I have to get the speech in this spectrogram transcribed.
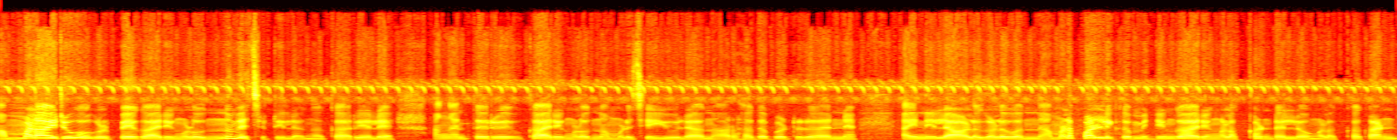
നമ്മളായിട്ട് ഗൂഗിൾ പേ കാര്യങ്ങളൊന്നും വെച്ചിട്ടില്ല. നിങ്ങൾക്ക് അറിയാലേ അങ്ങനത്തെ ഒരു കാര്യങ്ങളൊന്നും നമ്മൾ ചെയ്യൂല. എന്ന് അർഹതപ്പെട്ടിട്ട് തന്നെ അതിനുള്ള ആളുകൾ വന്ന് നമ്മളെ പള്ളി കമ്മിറ്റിയും കാര്യങ്ങളൊക്കെ ഉണ്ടല്ലോ. നിങ്ങളൊക്കെ കണ്ട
